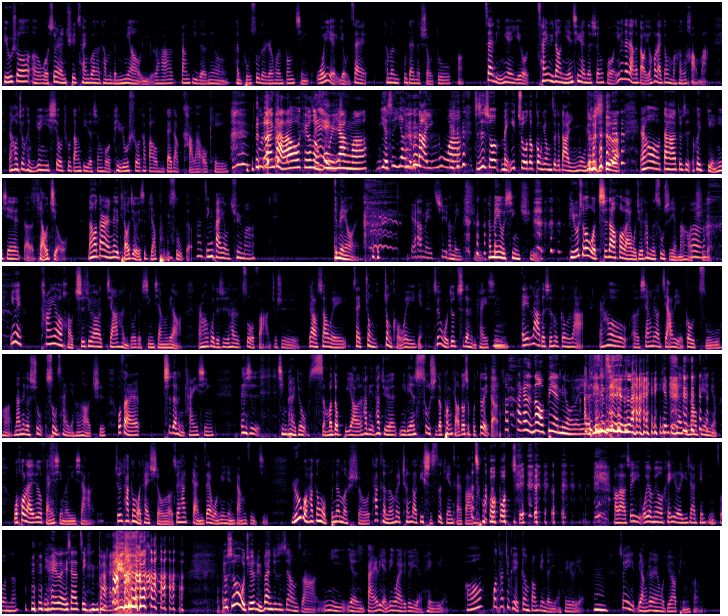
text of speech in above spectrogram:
比如说，呃，我虽然去参观了他们的庙宇啦，当地的那种很朴素的人文风情，我也有在他们不丹的首都哈。在里面也有参与到年轻人的生活，因为那两个导游后来跟我们很好嘛，然后就很愿意秀出当地的生活。比如说，他把我们带到卡拉 OK，不丹卡拉 OK 有什么不一样吗？也是一样，有个大荧幕啊，只是说每一桌都共用这个大荧幕就是了。然后大家就是会点一些呃调酒，然后当然那个调酒也是比较朴素的。那金牌有趣吗？哎，没有哎。他没去，他没去，他没有兴趣。比如说，我吃到后来，我觉得他们的素食也蛮好吃的，嗯、因为他要好吃就要加很多的新香料，然后或者是他的做法就是要稍微再重重口味一点，所以我就吃的很开心。哎、嗯，辣的时候够辣，然后呃香料加的也够足哈，那那个素素菜也很好吃，我反而吃的很开心。但是金牌就什么都不要了，他连他觉得你连素食的烹调都是不对的，他他开始闹别扭了耶，啊、听起来天平开始闹别扭。我后来就反省了一下，就是他跟我太熟了，所以他敢在我面前当自己。如果他跟我不那么熟，他可能会撑到第十四天才发作。我觉得，好啦，所以我有没有黑了一下天秤座呢？你黑了一下金牌。有时候我觉得旅伴就是这样子啊，你演白脸，另外一个就演黑脸哦，或他就可以更方便的演黑脸，嗯，所以两个人我觉得要平衡，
